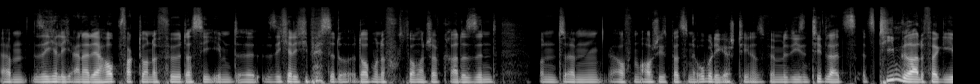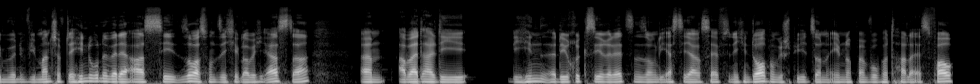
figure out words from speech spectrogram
Ähm, sicherlich einer der Hauptfaktoren dafür, dass sie eben äh, sicherlich die beste Dortmunder Fußballmannschaft gerade sind und ähm, auf dem Ausstiegsplatz in der Oberliga stehen. Also wenn wir diesen Titel als, als Team gerade vergeben würden, wie Mannschaft der Hinrunde, wäre der ASC sowas von sicher, glaube ich, erster. Ähm, aber er hat halt die, die, Hin äh, die Rückserie der letzten Saison, die erste Jahreshälfte nicht in Dortmund gespielt, sondern eben noch beim Wuppertaler SV.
